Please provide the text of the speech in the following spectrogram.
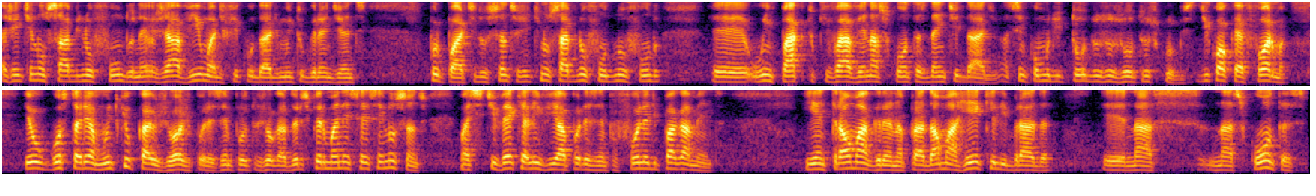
a gente não sabe no fundo, né? Já havia uma dificuldade muito grande antes por parte do Santos, a gente não sabe no fundo, no fundo, é, o impacto que vai haver nas contas da entidade, assim como de todos os outros clubes. De qualquer forma, eu gostaria muito que o Caio Jorge, por exemplo, outros jogadores permanecessem no Santos, mas se tiver que aliviar, por exemplo, folha de pagamento e entrar uma grana para dar uma reequilibrada eh, nas, nas contas,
